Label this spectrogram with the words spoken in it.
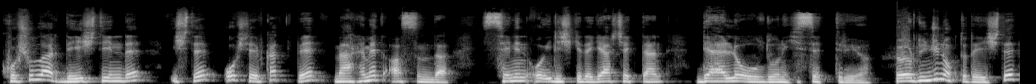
Koşullar değiştiğinde işte o şefkat ve merhamet aslında senin o ilişkide gerçekten değerli olduğunu hissettiriyor. Dördüncü noktada işte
